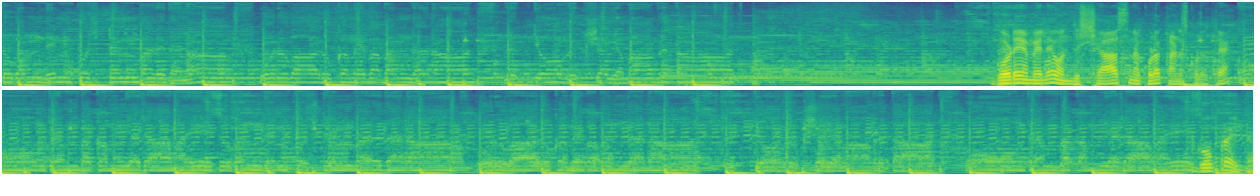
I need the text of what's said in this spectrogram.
सुगन्धिं पुष्टिं वर्धनाम् उर्वारुकमिव बन्धनान् मृत्यो मृक्षयमामृतात् ಗೋಡೆಯ ಮೇಲೆ ಒಂದು ಶಾಸನ ಕೂಡ ಕಾಣಿಸ್ಕೊಳ್ಳುತ್ತೆ ಗೋಪುರ ಐತಾ?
